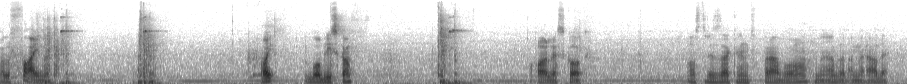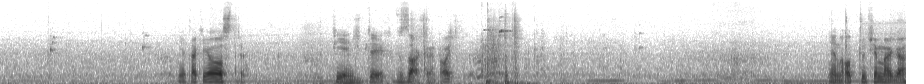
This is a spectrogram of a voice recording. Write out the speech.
Ale fajne. Oj, było blisko. Ale skok. Ostry zakręt w prawo. Dobra, damy radę. Nie takie ostre. Pięć dych w zakręt. Oj. Nie no, odczucie mega.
